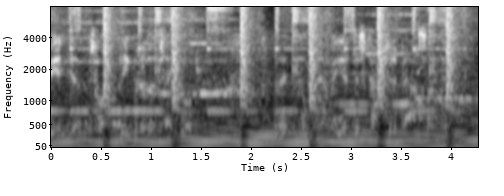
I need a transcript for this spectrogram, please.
Be 12 people at the table right, and we're having a discussion about something.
